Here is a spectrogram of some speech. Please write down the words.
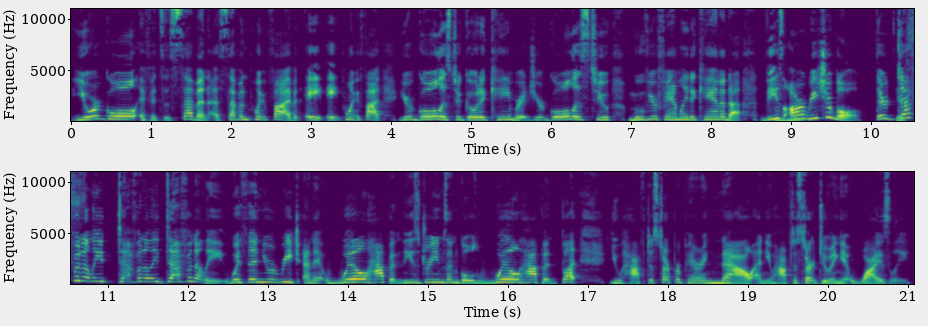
your goal, if it's a seven, a 7.5, an eight, 8.5, your goal is to go to Cambridge. Your goal is to move your family to Canada. These mm-hmm. are reachable. They're definitely, definitely, definitely within your reach and it will happen. These dreams and goals will happen, but you have to start preparing now and you have to start doing it wisely.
